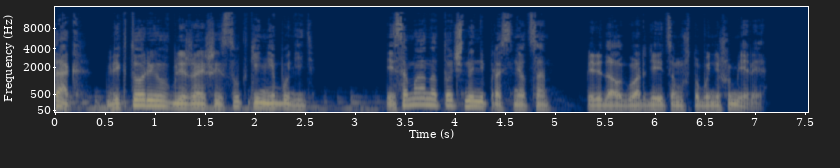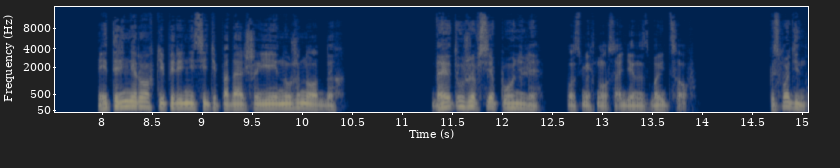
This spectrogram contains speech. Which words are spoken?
Так, Викторию в ближайшие сутки не будить. И сама она точно не проснется, передал гвардейцам, чтобы не шумели. И тренировки перенесите подальше, ей нужен отдых. «Да это уже все поняли», — усмехнулся один из бойцов. «Господин,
